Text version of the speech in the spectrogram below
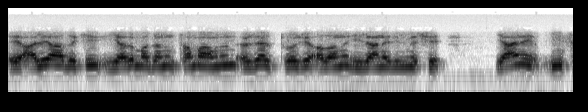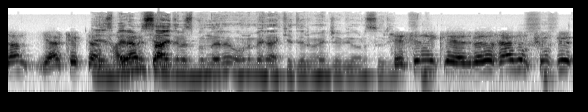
e, Ali Ağa'daki yarımadanın tamamının özel proje alanı ilan edilmesi. Yani insan gerçekten... Ezbere sayarken, mi saydınız bunları? Onu merak ediyorum. Önce bir onu sorayım. Kesinlikle ezbere saydım. Çünkü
